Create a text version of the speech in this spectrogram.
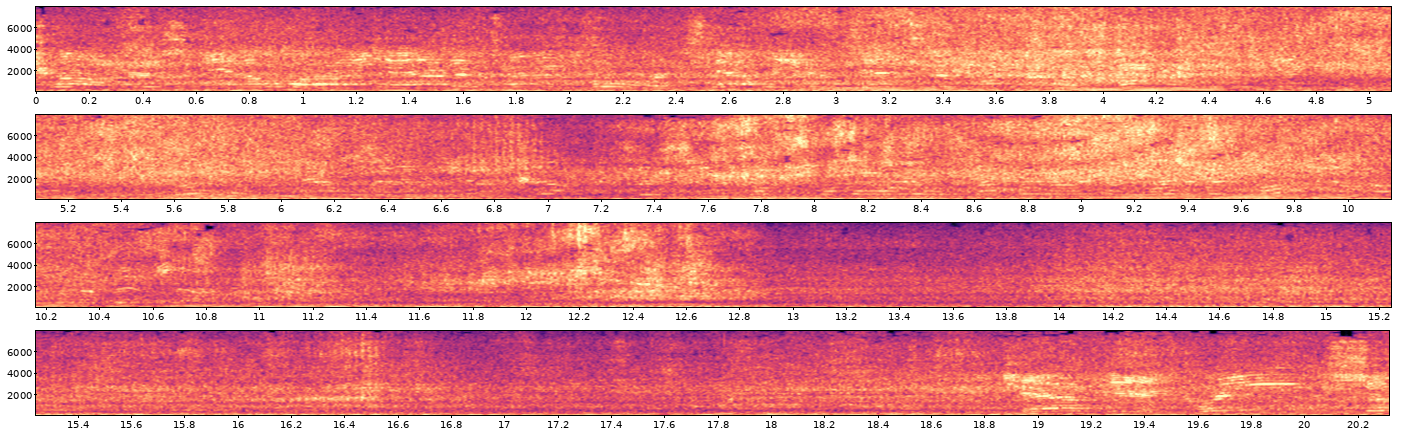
cars in a line out of turn four. Talia gets the Champion Green so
